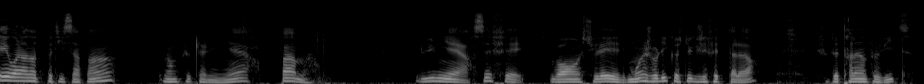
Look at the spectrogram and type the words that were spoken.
Et voilà notre petit sapin. Il manque plus que la lumière. Pam. Lumière, c'est fait. Bon, celui-là est moins joli que celui que j'ai fait tout à l'heure. Je vais peut-être aller un peu vite.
